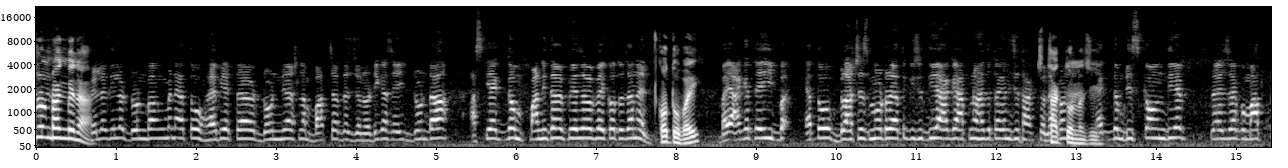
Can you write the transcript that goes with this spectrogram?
ড্রোন ভাঙবে না? ফেলে দিলে ড্রোন ভাঙবে না এত হেভি একটা ড্রোন নিয়ে আসলাম বাচ্চাদের জন্য ঠিক আছে? এই ড্রোনটা আজকে একদম পানি দামে পেয়ে যাবে ভাই কত জানেন? কত ভাই? ভাই আগে তো এই এত ব্লাস্টেস মোটর এত কিছু দিয়ে আগে আপনার হাজার টাকা নিচে থাকতো না। থাকতো না, জি। একদম ডিসকাউন্ট দিয়ে প্রাইস রাখব মাত্র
